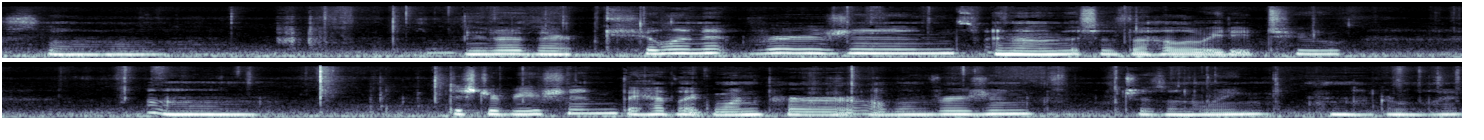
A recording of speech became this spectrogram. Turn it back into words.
So these are their killing it versions. And then this is the hello 82 um distribution. They had like one per album version which is annoying. I'm not gonna lie.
